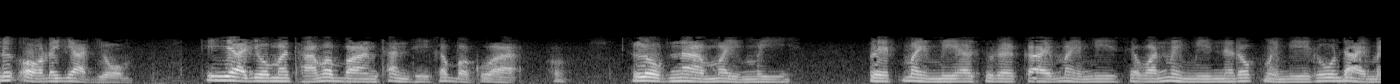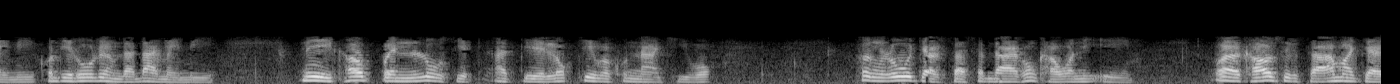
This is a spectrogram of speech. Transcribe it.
นึกออกได้ญาติโยม ที่ญาติโยมมาถามว่าบางท่านที่เขาบอกว่า โลกหน้าไม่มี เปรตไม่มีอสุรกายไม่มีสวรรค์ไม่มีนรกไม่มีรู้ได้ไม่มี คนที่รู้เรื่องได้ได้ไม่มี นี่เขาเป็นลูกศิษย์อาเจลกที่ว่าคุณนาชีวก เพิ่งรู้จากศาสดาของเขาวันนี้เอง ว่าเขาศึกษามาจาก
